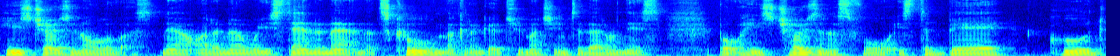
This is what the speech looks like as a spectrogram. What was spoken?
He's chosen all of us. Now, I don't know where you stand on that, and that's cool. I'm not going to go too much into that on this. But what He's chosen us for is to bear good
